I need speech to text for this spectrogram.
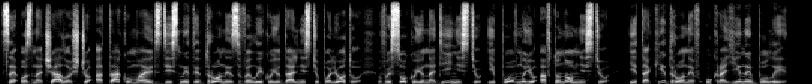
Це означало, що атаку мають здійснити дрони з великою дальністю польоту, високою надійністю і повною автономністю, і такі дрони в України були.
